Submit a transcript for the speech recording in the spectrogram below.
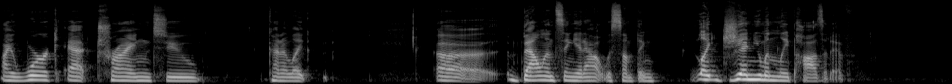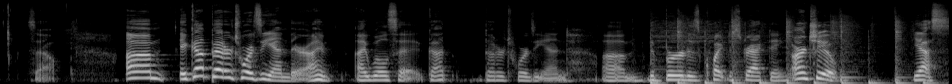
I work at trying to kind of like uh balancing it out with something like genuinely positive. So, um it got better towards the end there. I I will say, got better towards the end. Um the bird is quite distracting, aren't you? Yes.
